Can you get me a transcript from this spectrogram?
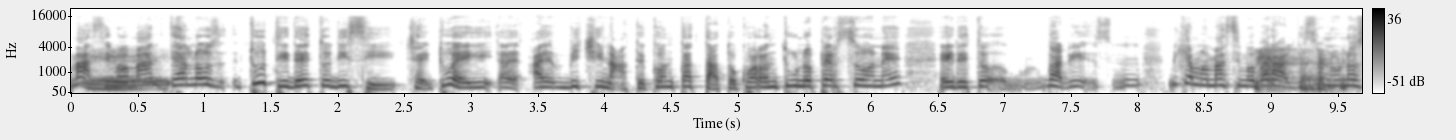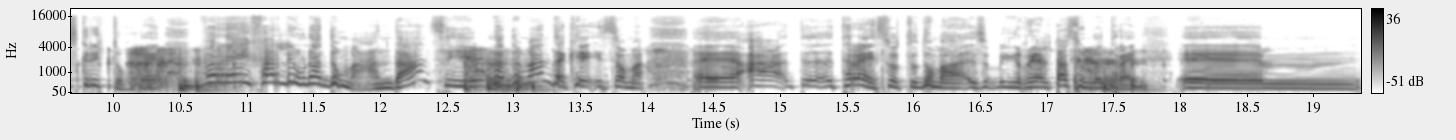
Massimo, e... ma ti hanno tutti detto di sì, cioè tu hai eh, avvicinato e contattato 41 persone e hai detto guardi, mi chiamo Massimo Baraldi, sono uno scrittore, vorrei farle una domanda, anzi una domanda che insomma eh, ha t- tre sottodomande, in realtà sono tre. Eh,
